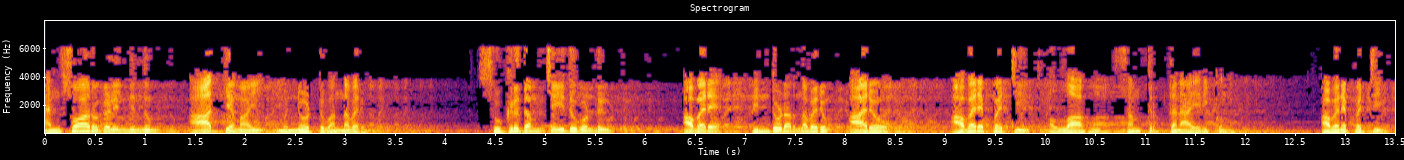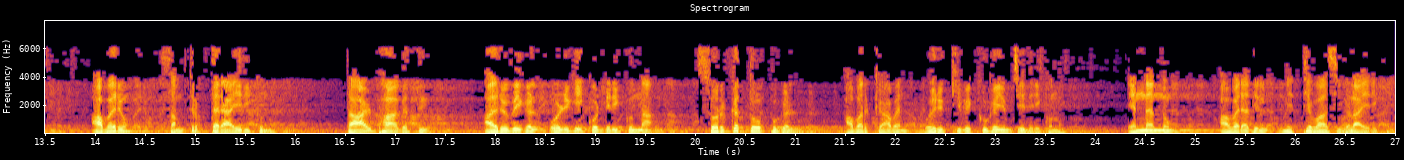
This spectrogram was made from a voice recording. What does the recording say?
അൻസ്വാറുകളിൽ നിന്നും ആദ്യമായി മുന്നോട്ട് വന്നവരും സുഹൃതം ചെയ്തുകൊണ്ട് അവരെ പിന്തുടർന്നവരും ആരോ അവരെപ്പറ്റി അള്ളാഹു സംതൃപ്തനായിരിക്കുന്നു. അവനെപ്പറ്റി അവരും സംതൃപ്തരായിരിക്കുന്നു. താഴ്ഭാഗത്ത് അരുവികൾ ഒഴുകിക്കൊണ്ടിരിക്കുന്ന സ്വർഗത്തോപ്പുകൾ അവർക്ക് അവൻ ഒരുക്കി വെക്കുകയും ചെയ്തിരിക്കുന്നു. എന്നെന്നും അവരതിൽ നിത്യവാസികളായിരിക്കും.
